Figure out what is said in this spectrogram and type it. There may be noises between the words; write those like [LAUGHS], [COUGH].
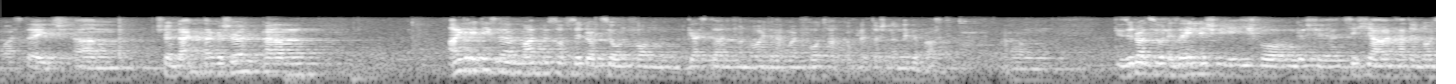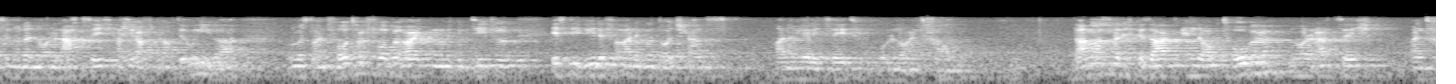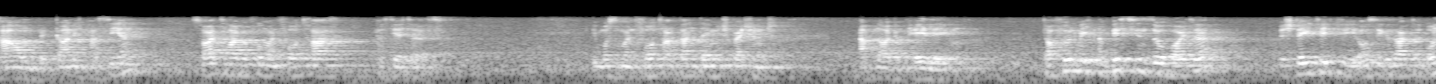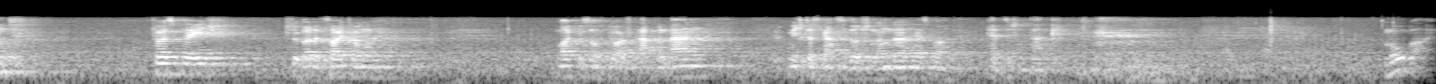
My stage. Um, schönen Dank, Dankeschön. Um, eigentlich diese Microsoft-Situation von gestern, von heute, hat meinen Vortrag komplett durcheinander gebracht. Um, die Situation ist ähnlich, wie ich vor ungefähr zig Jahren hatte, 1989, als ich auf, der Uni war und musste einen Vortrag vorbereiten mit dem Titel Ist die Wiedervereinigung Deutschlands eine Realität oder nur ein Traum? Damals hatte ich gesagt, Ende Oktober 1989, ein Traum wird gar nicht passieren. Zwei Tage vor meinem Vortrag passierte es. Ich musste meinen Vortrag dann dementsprechend Ablage P legen. Da fühle ich mich ein bisschen so heute, bestätigt, wie Ossi gesagt hat, und First Page, Stuttgarter Zeitung, Microsoft greift Apple an, mischt das Ganze durcheinander. Erstmal herzlichen Dank. [LAUGHS] Mobile.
